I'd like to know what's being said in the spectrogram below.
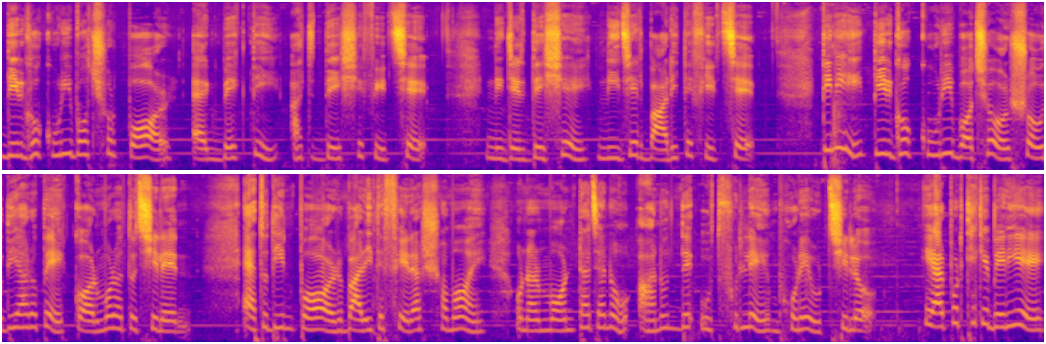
দীর্ঘ কুড়ি বছর পর এক ব্যক্তি আজ দেশে ফিরছে। নিজের দেশে, নিজের বাড়িতে ফিরছে। তিনি দীর্ঘ কুড়ি বছর সৌদি আরবে কর্মরত ছিলেন। এতদিন পর বাড়িতে ফেরার সময় ওনার মনটা যেন আনন্দে উৎফুল্লে ভরে উঠছিল। এয়ারপোর্ট থেকে বেরিয়ে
